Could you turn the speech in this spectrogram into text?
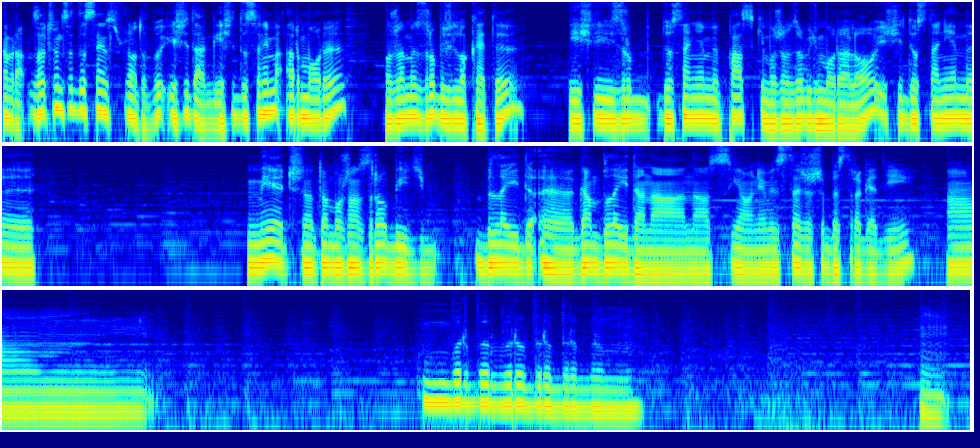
Dobra, zacznę co dostaniemy z przedmiotów. Jeśli tak, jeśli dostaniemy armory, możemy zrobić lokety. Jeśli dostaniemy paski, możemy zrobić Morello. Jeśli dostaniemy miecz, no to można zrobić Blade, e, Gunblade'a na, na Sionie, więc też jeszcze bez tragedii. Um... Bur, bur, bur, bur, bur. Hmm.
